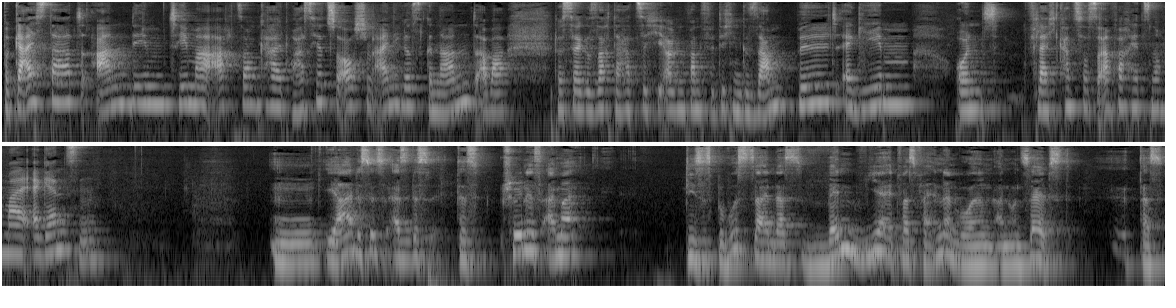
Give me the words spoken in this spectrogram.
begeistert an dem Thema Achtsamkeit? Du hast jetzt auch schon einiges genannt, aber du hast ja gesagt, da hat sich irgendwann für dich ein Gesamtbild ergeben und Vielleicht kannst du das einfach jetzt nochmal ergänzen. Mm, ja, das ist, also das, das Schöne ist einmal dieses Bewusstsein, dass wenn wir etwas verändern wollen an uns selbst, dass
